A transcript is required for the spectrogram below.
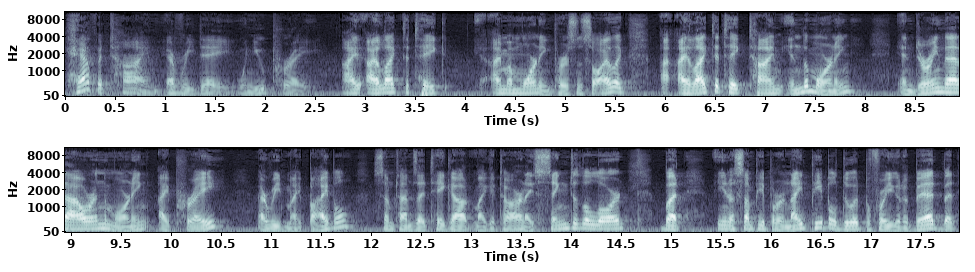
have a time every day when you pray. I, I like to take, I'm a morning person, so I like, I, I like to take time in the morning, and during that hour in the morning, I pray. I read my Bible. Sometimes I take out my guitar and I sing to the Lord. But, you know, some people are night people, do it before you go to bed. But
